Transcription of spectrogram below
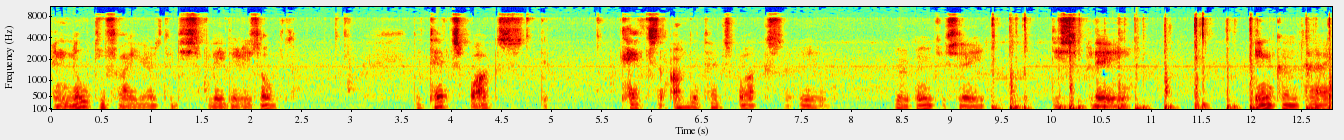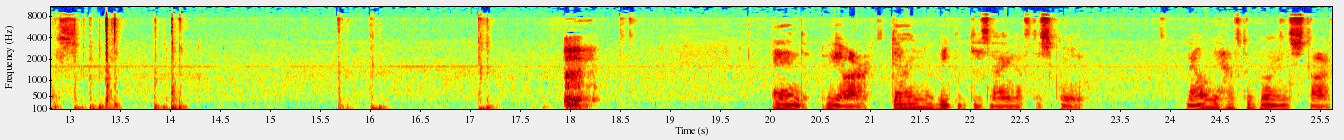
a notifier to display the result. The text box, the text on the text box, we're going to say display income tax and we are done with the design of the screen. Now we have to go and start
